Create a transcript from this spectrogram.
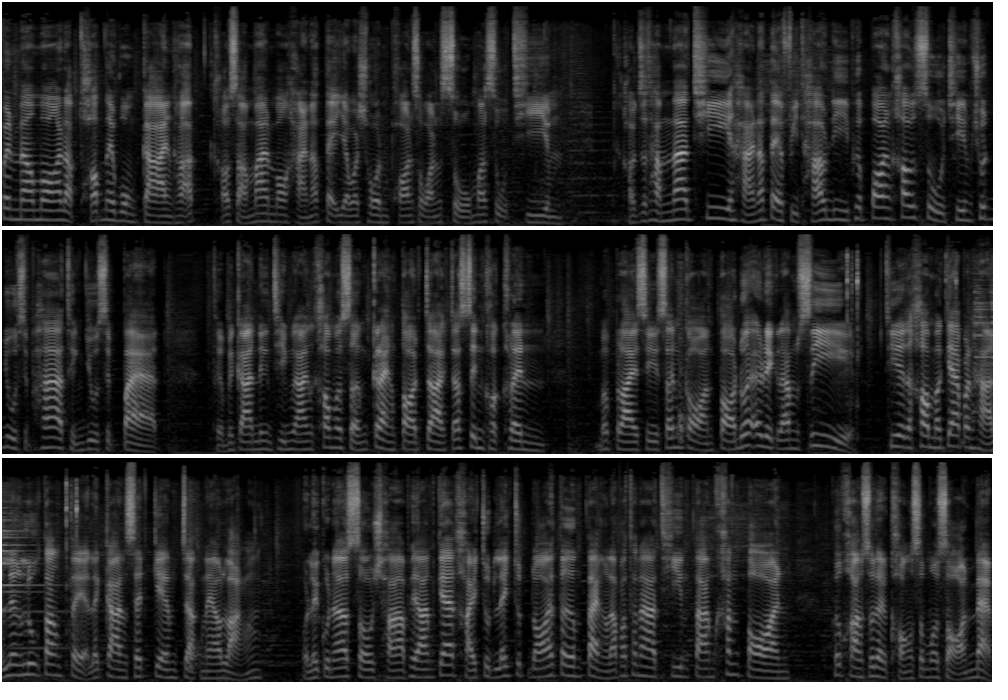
เป็นแมวมองระดับท็อปในวงการครับ เขาสามารถมองหานักเตะเยาวชนพรสวรรค์สูงมาสู่ทีม เขาจะทำหน้าที่หานักเตะฝีเท้าดีเพื่อป้อนเข้าสู่ทีมชุด U15 ถึง U18 ถือเป็นการดึงทีมงานเข้ามาเสริมแกร่งต่อจากจัสตินคอเคลนเมื่อปลายซีซั่นก่อนต่อด้วยเอริกแรมซี่ที่จะเข้ามาแก้ปัญหาเรื่องลูกตั้งเตะและการเซตเกมจากแนวหลังโอเลกุนาโซชาพยายามแก้ไขจุดเล็กจุดน้อยเติมแต่งและพัฒนาทีมตามขั้นตอน เพื่อความสำเร็จของสโมสรแบบ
